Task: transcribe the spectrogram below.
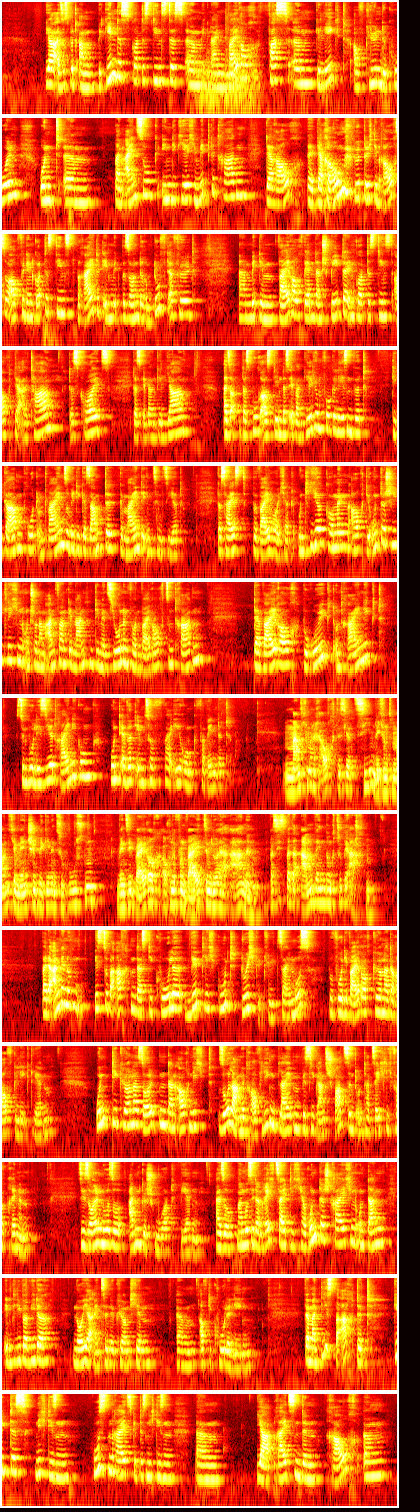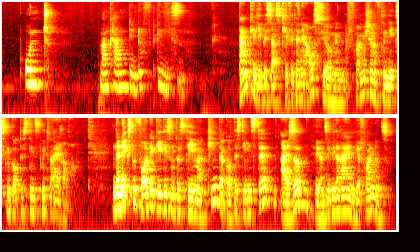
Ja, also es wird am Beginn des Gottesdienstes ähm, in ein Weihrauchfass ähm, gelegt auf glühende Kohlen und ähm, beim Einzug in die Kirche mitgetragen. Der, Rauch, äh, der Raum wird durch den Rauch so auch für den Gottesdienst bereitet, eben mit besonderem Duft erfüllt. Ähm, mit dem Weihrauch werden dann später im Gottesdienst auch der Altar, das Kreuz, das Evangeliar, also das Buch, aus dem das Evangelium vorgelesen wird, die Gaben Brot und Wein sowie die gesamte Gemeinde inzensiert. Das heißt beweihräuchert. Und hier kommen auch die unterschiedlichen und schon am Anfang genannten Dimensionen von Weihrauch zum Tragen. Der Weihrauch beruhigt und reinigt, symbolisiert Reinigung und er wird eben zur Verehrung verwendet. Manchmal raucht es ja ziemlich und manche Menschen beginnen zu husten, wenn sie Weihrauch auch nur von weitem nur erahnen. Was ist bei der Anwendung zu beachten? Bei der Anwendung ist zu beachten, dass die Kohle wirklich gut durchgeglüht sein muss, bevor die Weihrauchkörner darauf gelegt werden. Und die Körner sollten dann auch nicht so lange drauf liegen bleiben, bis sie ganz schwarz sind und tatsächlich verbrennen. Sie sollen nur so angeschmort werden. Also man muss sie dann rechtzeitig herunterstreichen und dann eben lieber wieder neue einzelne Körnchen ähm, auf die Kohle legen. Wenn man dies beachtet, gibt es nicht diesen Hustenreiz, gibt es nicht diesen ähm, ja, reizenden Rauch ähm, und man kann den Duft genießen. Danke, liebe Saskia, für deine Ausführungen. Ich freue mich schon auf den nächsten Gottesdienst mit Weihrauch. In der nächsten Folge geht es um das Thema Kindergottesdienste, also hören Sie wieder rein, wir freuen uns.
